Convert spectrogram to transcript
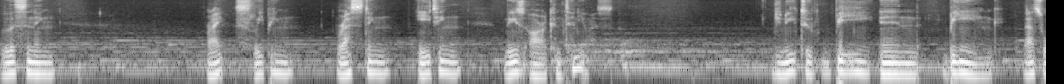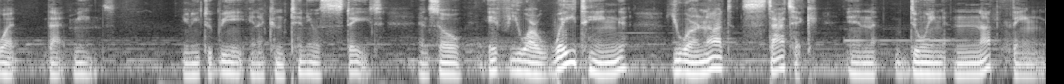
listening, right? Sleeping, resting, eating. These are continuous. You need to be in being. That's what that means. You need to be in a continuous state. And so, if you are waiting, you are not static in doing nothing.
